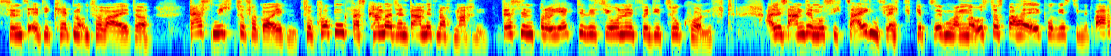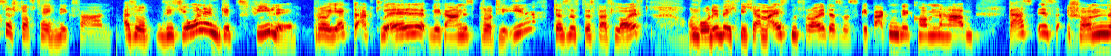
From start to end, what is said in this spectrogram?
sind Etiketten und so weiter, das nicht zu vergeuden. Zu gucken, was kann man denn damit noch machen? Das sind Projekte, Visionen für die Zukunft. Alles andere muss sich zeigen. Vielleicht gibt es irgendwann mal Ostersbacher LKWs, die mit Wasserstofftechnik fahren. Also Visionen gibt es viele. Projekt aktuell veganes Protein. Das ist das, was läuft. Und worüber ich mich am meisten freue, dass wir es gebacken bekommen haben, das ist schon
